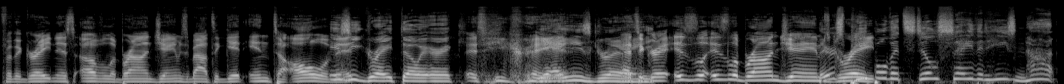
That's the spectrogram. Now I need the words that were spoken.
for the greatness of LeBron James. About to get into all of Is it. he great though, Eric? Is he great? Yeah, he's great. That's a great. Is Le- is LeBron James great? There's great? people that still say that he's not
